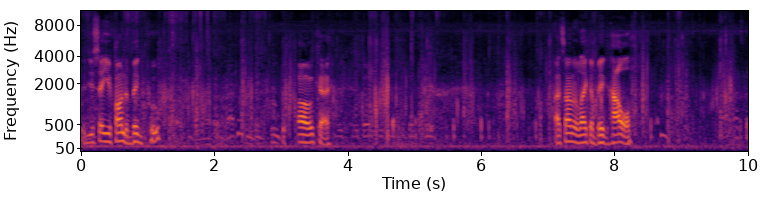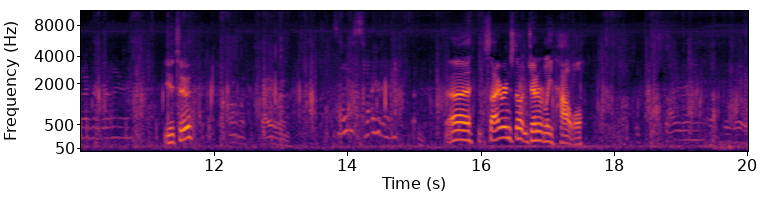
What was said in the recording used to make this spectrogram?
Did you say you found a big poop? That's some big poop. Oh, okay. It- it does look like a big poop. That sounded like a big howl. That's what I heard earlier. You too? Sound like a siren. It's not a siren. Uh, sirens don't generally howl. It's the siren of the road.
